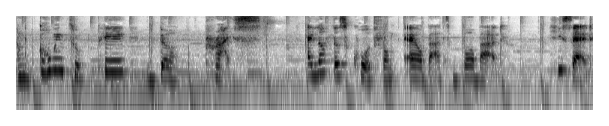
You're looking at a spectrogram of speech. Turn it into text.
I'm going to pay the price. I love this quote from Albert Hubbard. He said,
